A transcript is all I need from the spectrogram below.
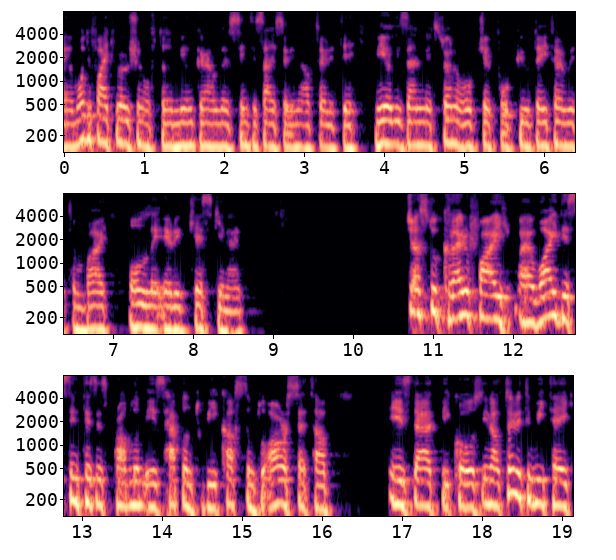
uh, modified version of the MIL granular synthesizer in Alterity. MIL is an external object for pure data written by Olle Erik Keskinen. Just to clarify uh, why this synthesis problem is happened to be custom to our setup is that because in Alterity we take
